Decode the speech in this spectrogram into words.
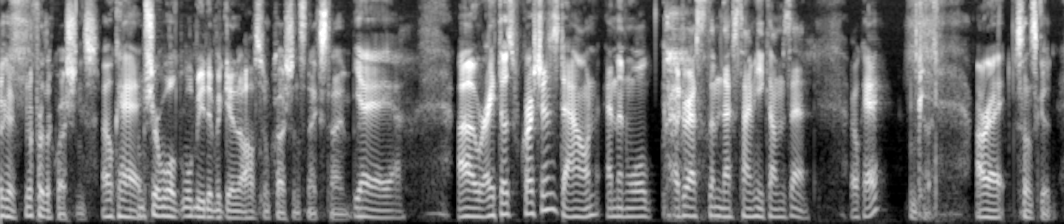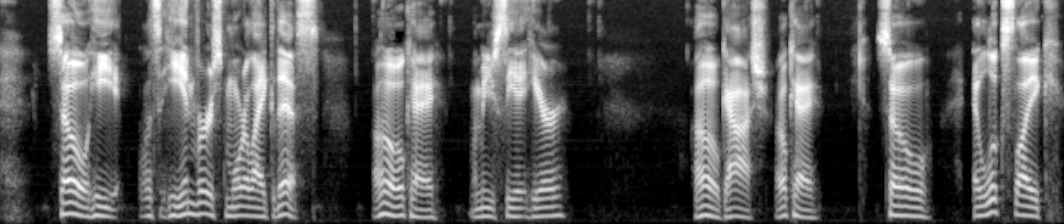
Okay, no further questions. Okay. I'm sure we'll we'll meet him again. I'll have some questions next time. Yeah, yeah, yeah. Uh, write those questions down, and then we'll address them next time he comes in. Okay. Okay, All right. sounds good. So he let's he inversed more like this. Oh, okay. Let me see it here. Oh gosh. Okay. So it looks like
